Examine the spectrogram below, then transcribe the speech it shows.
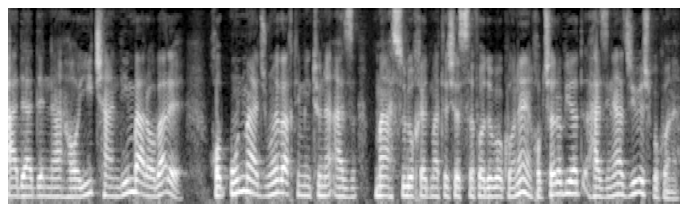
عدد نهایی چندین برابره. خب اون مجموعه وقتی می‌تونه از محصول و خدمتش استفاده بکنه خب چرا بیاد هزینه از جیبش بکنه؟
